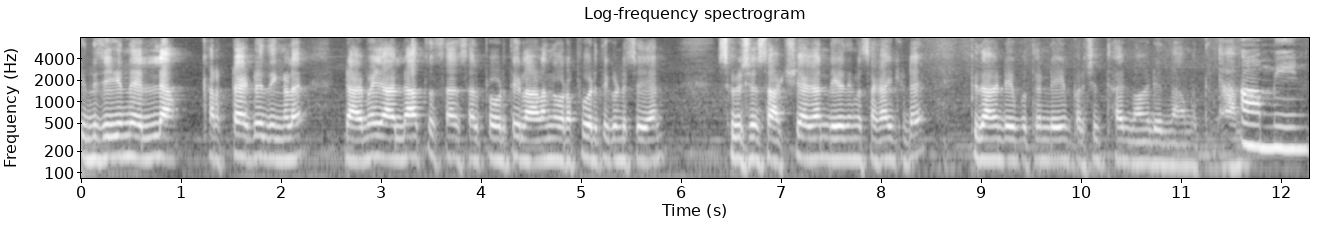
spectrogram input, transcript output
ഇന്ന് ചെയ്യുന്ന എല്ലാം കറക്റ്റായിട്ട് നിങ്ങൾ ഡാമേജ് അല്ലാത്ത സൽപ്രവർത്തികളാണെന്ന് ഉറപ്പുവരുത്തിക്കൊണ്ട് ചെയ്യാൻ സുവിശേഷ സാക്ഷിയാകാൻ ദൈവം നിങ്ങളെ സഹായിക്കട്ടെ. പിതാവിന്റെയും പുത്രന്റെയും പരിശുദ്ധാത്മാവിന്റെയും നാമത്തിൽ. ആമേൻ.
